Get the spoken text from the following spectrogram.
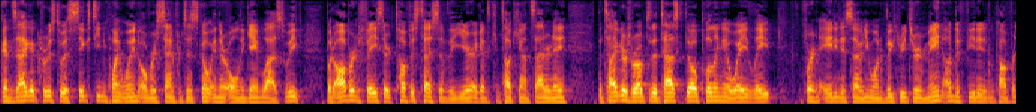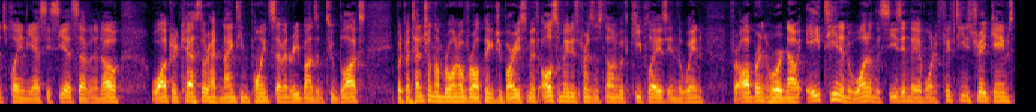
Gonzaga cruised to a 16 point win over San Francisco in their only game last week, but Auburn faced their toughest test of the year against Kentucky on Saturday. The Tigers were up to the task, though, pulling away late for an 80 to 71 victory to remain undefeated in conference play in the SEC at 7 0. Walker Kessler had 19 points, 7 rebounds, and 2 blocks, but potential number one overall pick Jabari Smith also made his presence known with key plays in the win for Auburn, who are now 18 and 1 on the season. They have won 15 straight games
